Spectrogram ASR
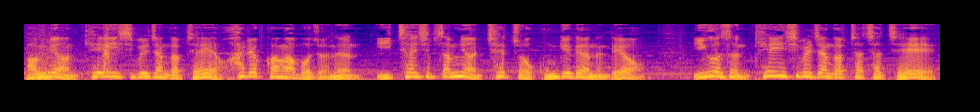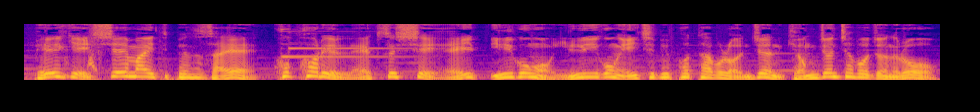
반면 K-21 장갑차의 화력 강화 버전은 2013년 최초 공개되었는데요. 이것은 K-21 장갑차 차체에 벨기에 CMI 디펜서사의 코커릴 XC8105-120HP 포탑을 얹은 경전차 버전으로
